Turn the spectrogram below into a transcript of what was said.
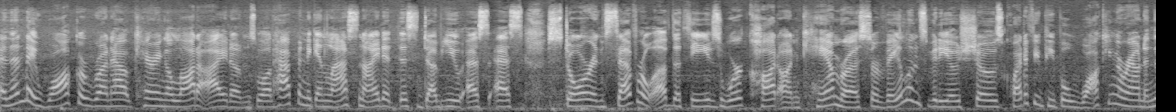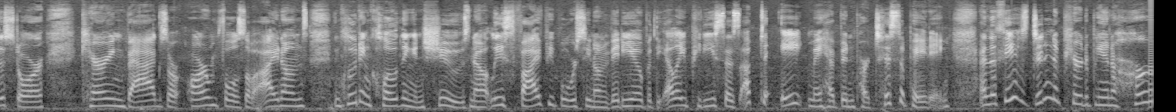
and then they walk or run out carrying a lot of items. Well, it happened again last night at this WSS store and several of the thieves were caught on camera. Surveillance video shows quite a few people walking around in the store carrying bags or armfuls of items, including clothing and shoes. Now, at least five people were seen on video, but the LAPD says up to eight may have been participating. And the thieves didn't appear to be in hurry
